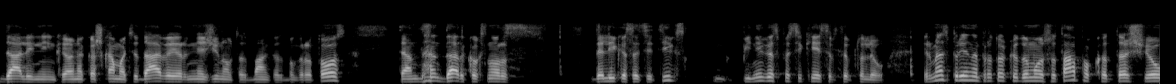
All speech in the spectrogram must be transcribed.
dalininkai, o ne kažkam atidavę ir nežinom, tas bankas bankrotos, ten dar koks nors dalykas atsitiks, pinigas pasikeis ir taip toliau. Ir mes prieiname prie tokio įdomaus etapo, kad aš jau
